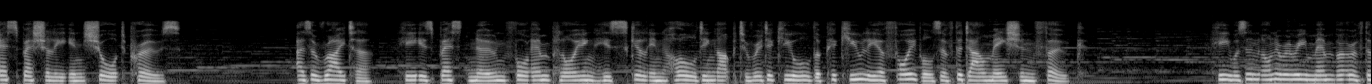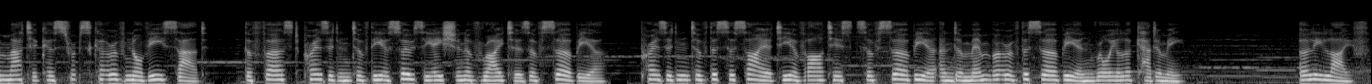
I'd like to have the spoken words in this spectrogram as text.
especially in short prose. As a writer, he is best known for employing his skill in holding up to ridicule the peculiar foibles of the Dalmatian folk. He was an honorary member of the Matica Srpska of Novi Sad, the first president of the Association of Writers of Serbia, president of the Society of Artists of Serbia and a member of the Serbian Royal Academy. Early life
